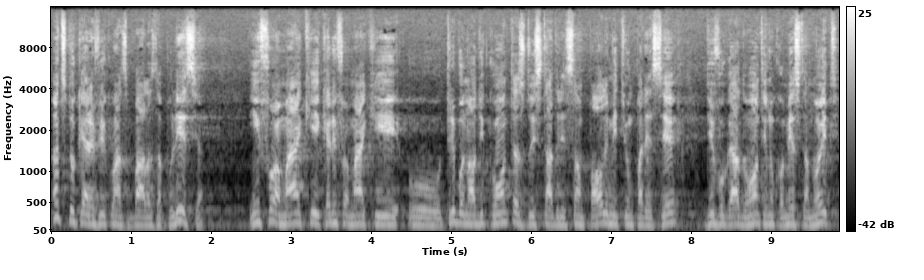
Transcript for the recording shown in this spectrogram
Antes do Quero vir com as balas da polícia, informar que quero informar que o Tribunal de Contas do Estado de São Paulo emitiu um parecer divulgado ontem no começo da noite,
